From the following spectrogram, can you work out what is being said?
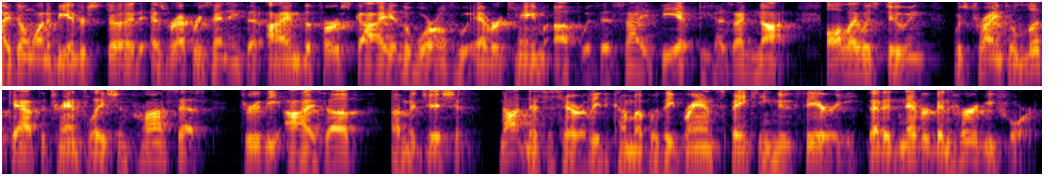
I don't want to be understood as representing that I'm the first guy in the world who ever came up with this idea because I'm not. All I was doing was trying to look at the translation process through the eyes of a magician, not necessarily to come up with a brand spanking new theory that had never been heard before.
